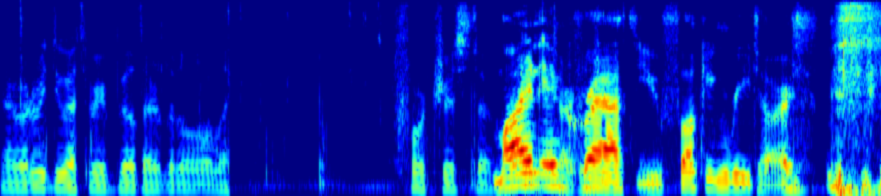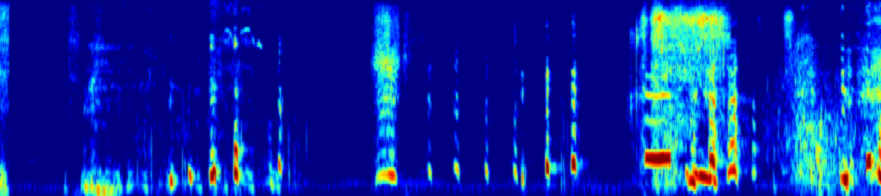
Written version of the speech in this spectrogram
Now, what do we do after we build our little like fortress of Mine and craft, you fucking retard.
